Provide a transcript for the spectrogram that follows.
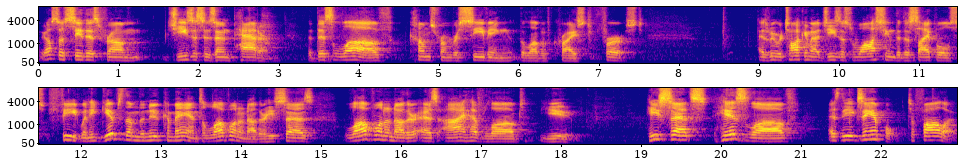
We also see this from Jesus' own pattern, that this love comes from receiving the love of Christ first. As we were talking about Jesus washing the disciples' feet, when he gives them the new command to love one another, he says, Love one another as I have loved you. He sets his love as the example to follow,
